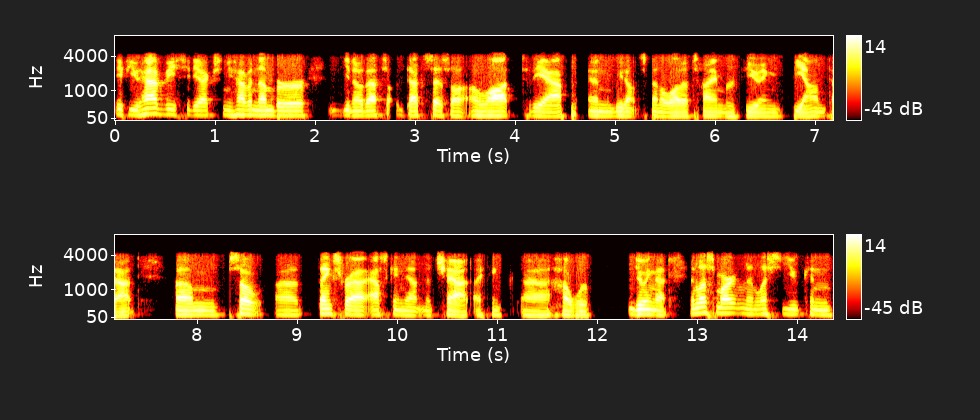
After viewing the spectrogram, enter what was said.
if you have VCDX and you have a number, you know that's that says a, a lot to the app, and we don't spend a lot of time reviewing beyond that. Um, so uh, thanks for asking that in the chat. I think uh, how we're doing that. Unless Martijn, unless you can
